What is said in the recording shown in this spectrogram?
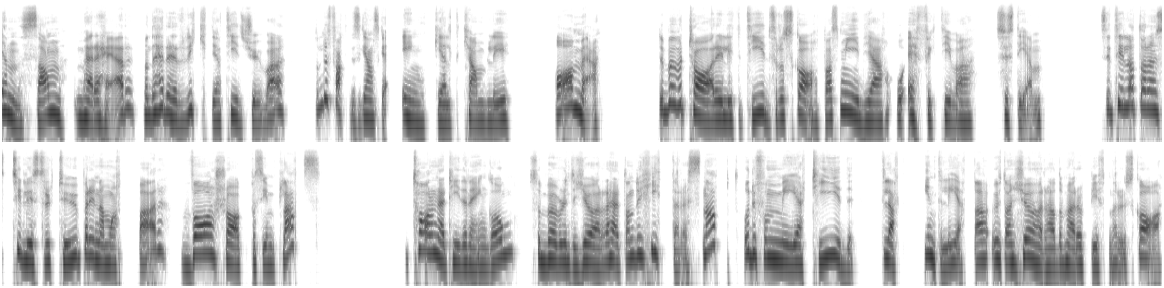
ensam med det här, men det här är riktiga tidstjuvar som du faktiskt ganska enkelt kan bli av med. Du behöver ta dig lite tid för att skapa smidiga och effektiva system. Se till att du har en tydlig struktur på dina mappar, var sak på sin plats. Ta den här tiden en gång så behöver du inte göra det här, utan du hittar det snabbt och du får mer tid till att inte leta utan göra de här uppgifterna du ska.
